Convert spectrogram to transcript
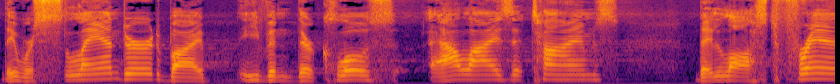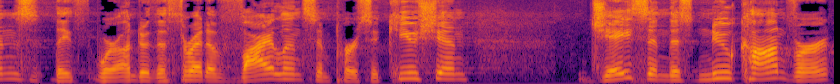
They were slandered by even their close allies at times. They lost friends. They were under the threat of violence and persecution. Jason, this new convert,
